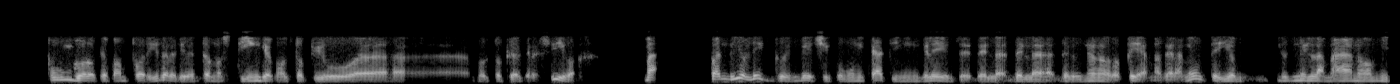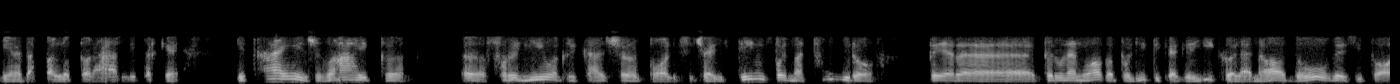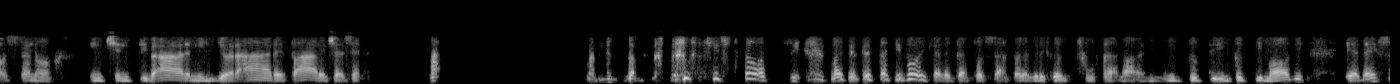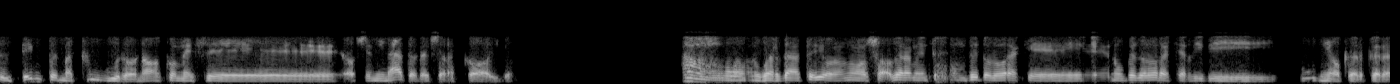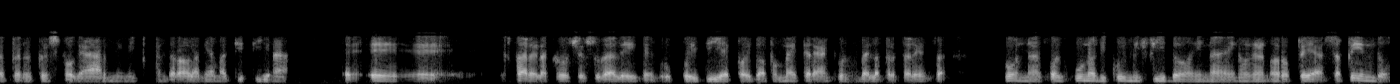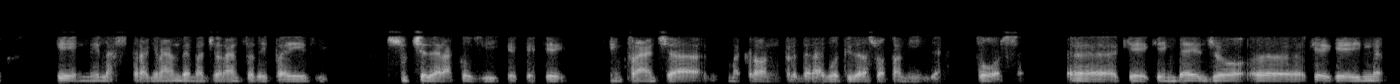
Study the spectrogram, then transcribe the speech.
pungolo che fa un po' ridere diventa uno sting molto più, eh, molto più aggressivo. Ma quando io leggo invece i comunicati in inglese del- del- dell'Unione Europea, ma veramente io nella mano mi viene da pallottolarli perché the time is ripe eh, for a new agricultural policy, cioè il tempo è maturo per, eh, per una nuova politica agricola, no? dove si possano incentivare, migliorare, fare, cioè, se- ma, ma, brutti stozzi, ma siete stati voi che avete affossato l'agricoltura no? in, tutti, in tutti i modi e adesso il tempo è maturo, no? come se ho seminato adesso raccolgo. Oh, guardate, io non lo so, veramente non vedo l'ora che, vedo l'ora che arrivi giugno per, per- per- per sfogarmi, mi prenderò la mia matitina e, e- e fare la croce sulla Lega, il gruppo ID e poi dopo mettere anche una bella preferenza con qualcuno di cui mi fido in, in Unione Europea, sapendo che nella stragrande maggioranza dei paesi succederà così, che, che- che in Francia Macron prenderà i voti della sua famiglia, forse, eh, che, che in Belgio, eh, che, che in,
